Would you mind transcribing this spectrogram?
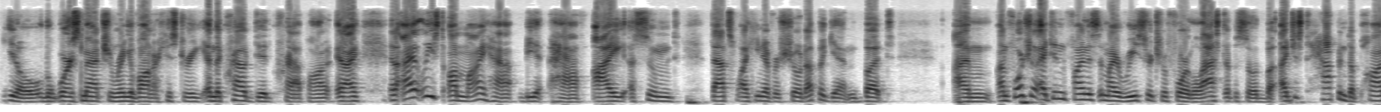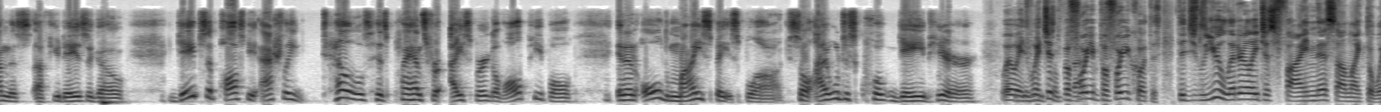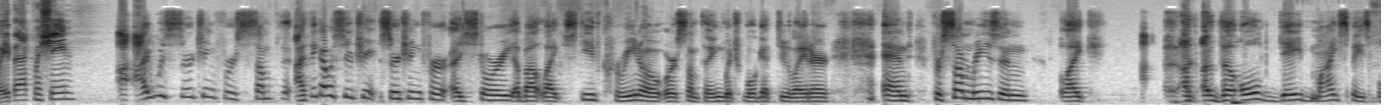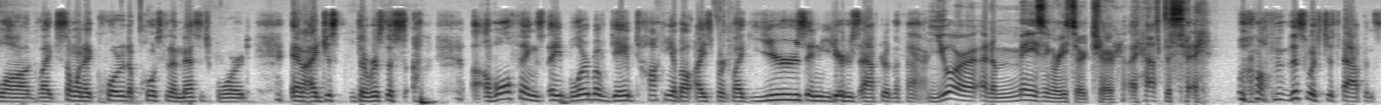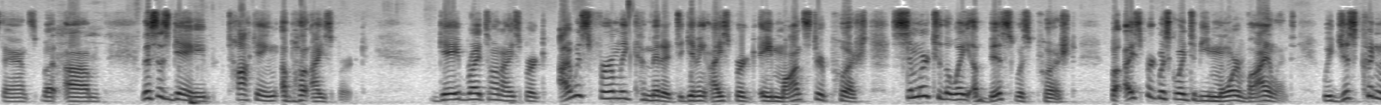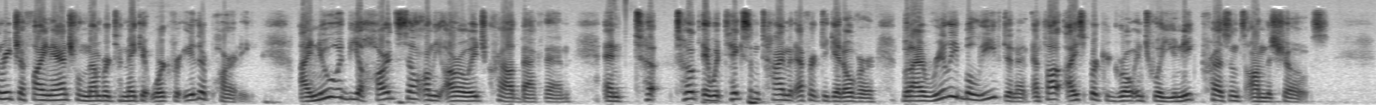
you know the worst match in Ring of Honor history, and the crowd did crap on it. And I and I at least on my half behalf, I assumed that's why he never showed up again, but. I'm unfortunately I didn't find this in my research before the last episode, but I just happened upon this a few days ago. Gabe Sapolsky actually tells his plans for Iceberg of all people in an old MySpace blog. So I will just quote Gabe here. wait, wait, wait. Just before back- you before you quote this, did you, you literally just find this on like the Wayback Machine? I, I was searching for something. I think I was searching searching for a story about like Steve Corino or something, which we'll get to later. And for some reason, like uh, uh, the old Gabe MySpace blog, like someone had quoted a post in a message board, and I just there was this, of all things, a blurb of Gabe talking about Iceberg like years and years after the fact. You are an amazing researcher, I have to say. well, this was just happenstance, but um, this is Gabe talking about Iceberg. Gabe writes on Iceberg, I was firmly committed to giving Iceberg a monster push, similar to the way Abyss was pushed, but Iceberg was going to be more violent. We just couldn't reach a financial number to make it work for either party. I knew it would be a hard sell on the ROH crowd back then, and t- took it would take some time and effort to get over, but I really believed in it and thought Iceberg could grow into a unique presence on the shows.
